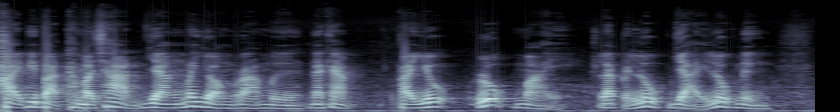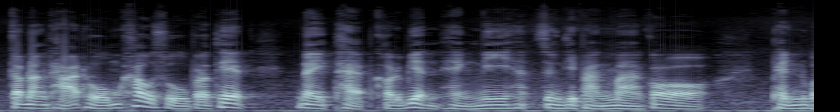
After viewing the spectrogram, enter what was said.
ภัยพิบัติธรรมชาติยังไม่ยอมรามือนะครับพายุลูกใหม่และเป็นลูกใหญ่ลูกหนึ่งกำลังถาโถมเข้าสู่ประเทศในแถบแคริบเบียนแห่งนี้ฮะซึ่งที่ผ่านมาก็ แผ่นไหว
